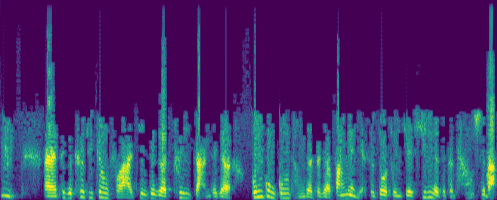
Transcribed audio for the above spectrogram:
嗯，呃，这个特区政府啊，就这个推展这个公共工程的这个方面，也是做出一些新的这个尝试吧。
